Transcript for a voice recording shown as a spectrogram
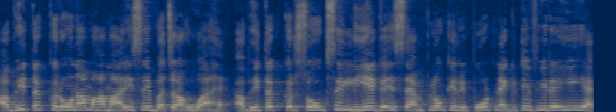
अभी तक कोरोना महामारी से बचा हुआ है। अभी तक करसोग से लिए गए सैंपलों की रिपोर्ट नेगेटिव ही रही है।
